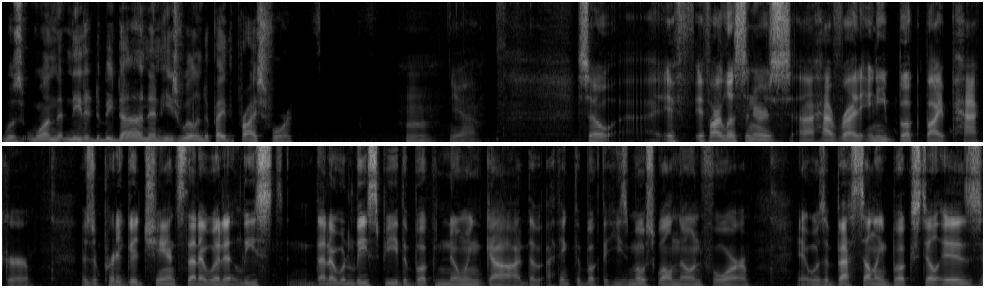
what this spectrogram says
was one that needed to be done, and he's willing to pay the price for it. Hmm, yeah. So, if if our listeners uh, have read any book by Packer, there's a pretty good chance that it would at least that it would at least be the book Knowing God. The, I think the book that he's most well known for. It was a best-selling book, still is.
